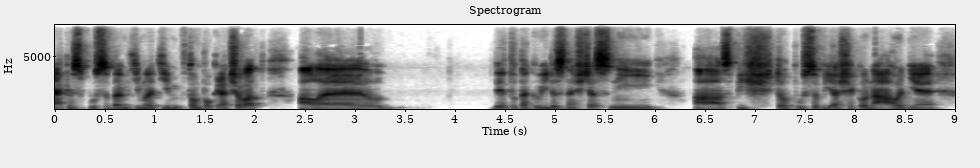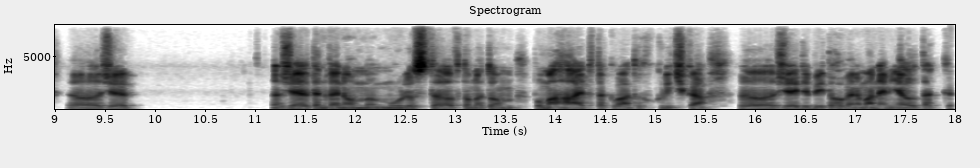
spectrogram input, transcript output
nějakým způsobem tímhletím v tom pokračovat, ale je to takový dost nešťastný a spíš to působí až jako náhodně, eh, že že ten Venom mu dost eh, v tomhle pomáhá, je to taková trochu klička, eh, že kdyby toho Venoma neměl, tak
